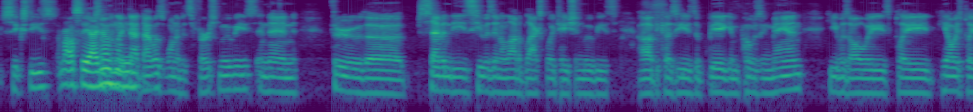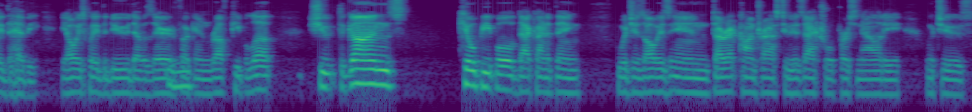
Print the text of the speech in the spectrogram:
'60s. Mostly, I know something he, like that. That was one of his first movies, and then through the '70s, he was in a lot of black exploitation movies uh, because he is a big, imposing man. He was always played. He always played the heavy. He always played the dude that was there Mhm. to fucking rough people up, shoot the guns, kill people, that kind of thing. Which is always in direct contrast to his actual personality, which is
